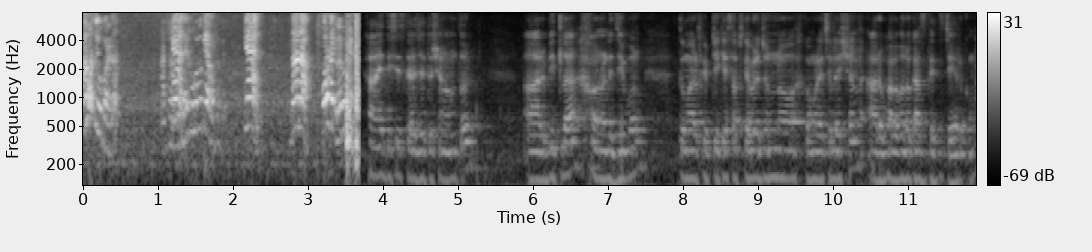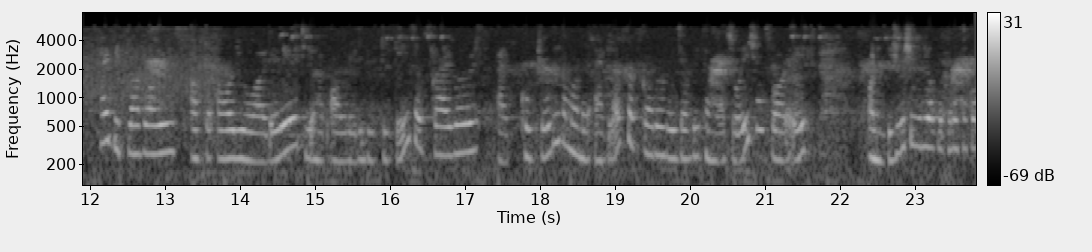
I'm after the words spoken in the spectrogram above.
আমার কেউ করে আচ্ছা হাই দিস ইজ আর বিতলা অনলাইনে জীবন। তোমার ফিফটি কে সাবস্ক্রাইবারের জন্য কংগ্রেচুলেশন আরও ভালো ভালো কাজ দেখতে চাই এরকম। Hi Bitla boys, after all you are did it, you have already 50k subscribers আর খুব জলদি তোমাদের এক লাখ সাবস্ক্রাইবার হয়ে যাবে। কংগ্রাচুলেশন ফর ইট অনেক বেশি বেশি ভিডিও করতে থাকো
